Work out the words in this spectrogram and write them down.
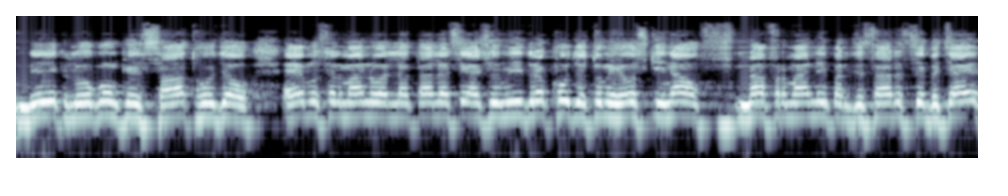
नेक लोगों के साथ हो जाओ। ए मुसलमानों अल्लाह ताला से ऐसी उम्मीद रखो जो तुम्हें उसकी ना नाफरमानी पर जसारत से बचाए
